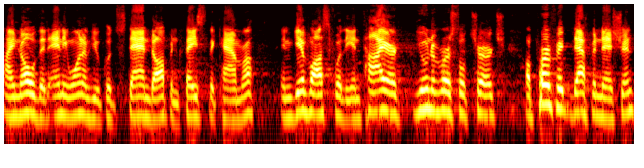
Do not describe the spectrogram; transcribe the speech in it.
I know that any one of you could stand up and face the camera and give us, for the entire universal church, a perfect definition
